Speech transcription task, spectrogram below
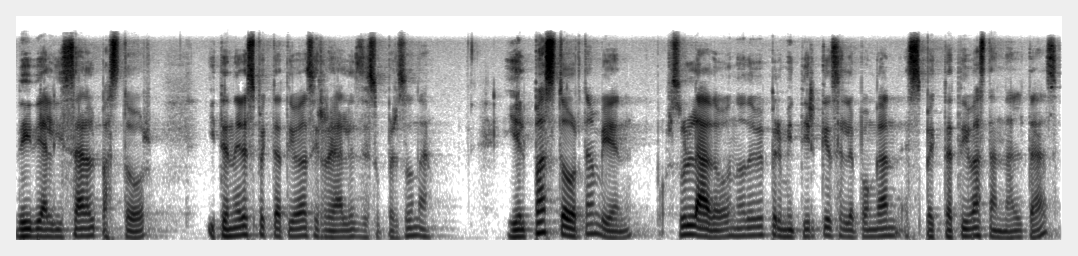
de idealizar al pastor y tener expectativas irreales de su persona. Y el pastor también, por su lado, no debe permitir que se le pongan expectativas tan altas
